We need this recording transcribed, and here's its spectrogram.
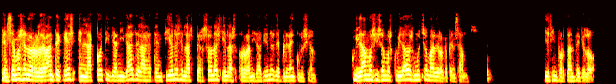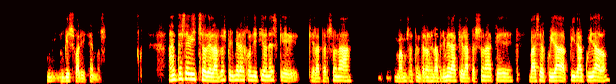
Pensemos en lo relevante que es en la cotidianidad de las atenciones en las personas y en las organizaciones de plena inclusión. Cuidamos y somos cuidados mucho más de lo que pensamos. Y es importante que lo visualicemos. Antes he dicho de las dos primeras condiciones que, que la persona, vamos a centrarnos en la primera, que la persona que va a ser cuidada pida cuidado.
